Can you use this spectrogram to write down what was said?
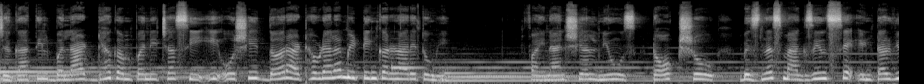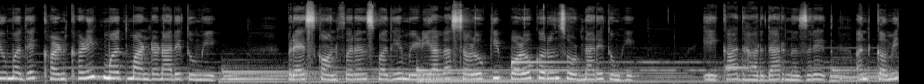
जगातील बलाढ्य कंपनीच्या सीईओशी दर आठवड्याला मीटिंग करणारे तुम्ही. Financial news talk show business मॅगझिन्सचे इंटरव्ह्यूमध्ये खणखणीत मत मांडणारे तुम्ही. प्रेस कॉन्फरन्समध्ये मीडियाला सळो की पळो करून सोडणारे तुम्ही. एका धारदार नजरेत आणि कमीत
